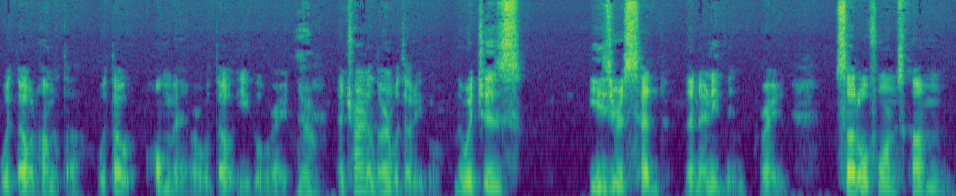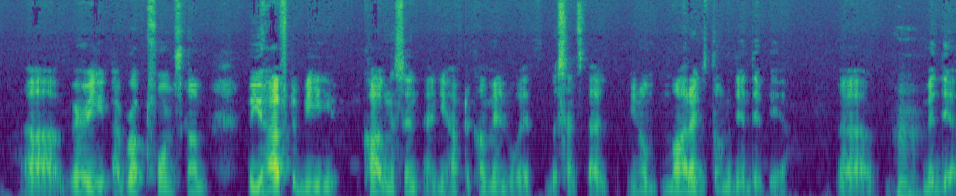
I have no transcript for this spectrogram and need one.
without Hangta, without Home or without ego, right? Yeah. And trying to learn without ego, which is easier said than anything, right? Subtle forms come, uh, very abrupt forms come, but you have to be cognizant and you have to come in with the sense that you know Maharaj uh, hmm. vidya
